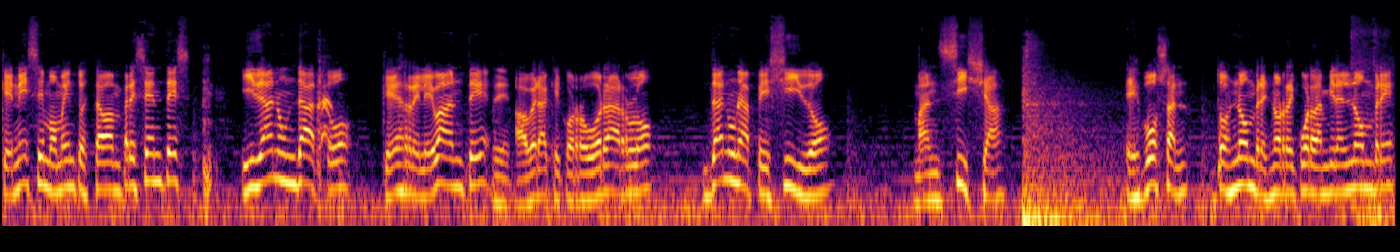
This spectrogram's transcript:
que en ese momento estaban presentes y dan un dato que es relevante, Sí. habrá que corroborarlo, dan un apellido, Mansilla, esbozan dos nombres, no recuerdan bien el nombre,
